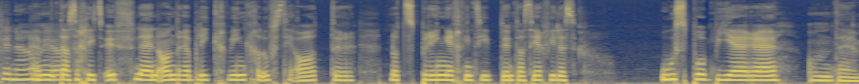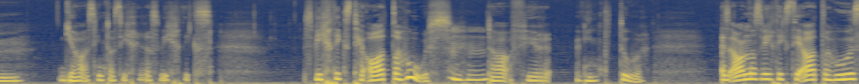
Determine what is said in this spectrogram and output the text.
Genau, ähm, ja. das ein bisschen zu öffnen, einen anderen Blickwinkel aufs Theater noch zu bringen. Ich finde, sie tun da sehr vieles ausprobieren und ähm, ja, sind da sicher ein wichtiges, ein wichtiges Theaterhaus Mhm. da für Winterthur. Ein anderes wichtiges Theaterhaus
